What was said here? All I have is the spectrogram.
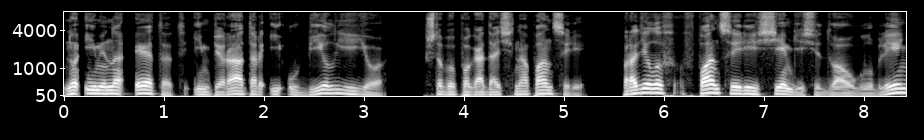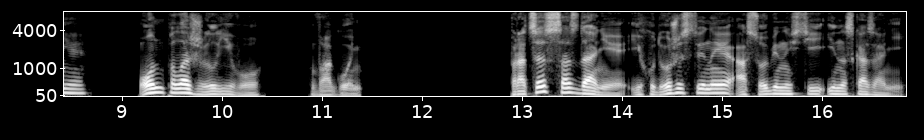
Но именно этот император и убил ее, чтобы погадать на панцире. Проделав в панцире 72 углубления, он положил его в огонь. Процесс создания и художественные особенности иносказаний.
